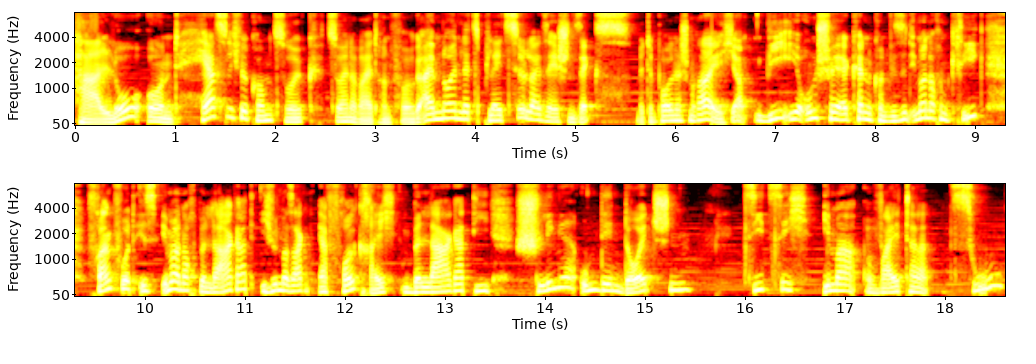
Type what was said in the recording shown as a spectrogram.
Hallo und herzlich willkommen zurück zu einer weiteren Folge, einem neuen Let's Play Civilization 6 mit dem Polnischen Reich. Ja, wie ihr unschwer erkennen könnt, wir sind immer noch im Krieg. Frankfurt ist immer noch belagert. Ich würde mal sagen, erfolgreich belagert. Die Schlinge um den Deutschen zieht sich immer weiter zu.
